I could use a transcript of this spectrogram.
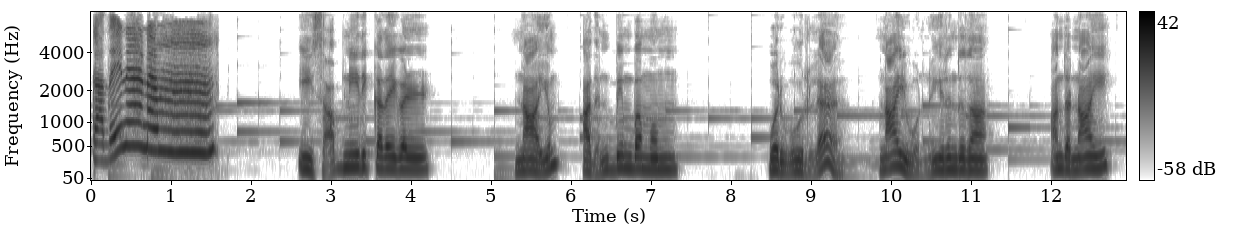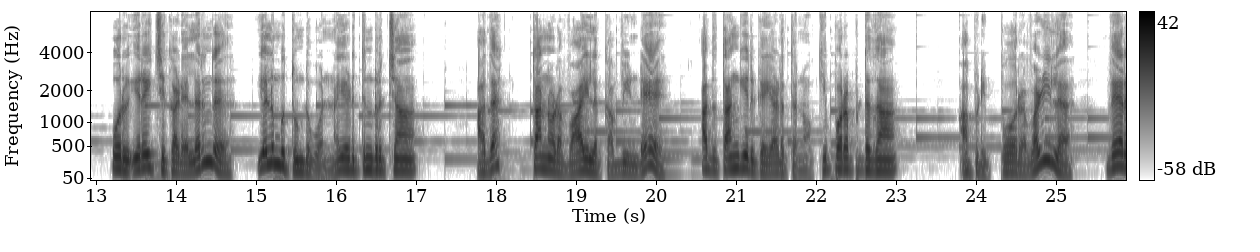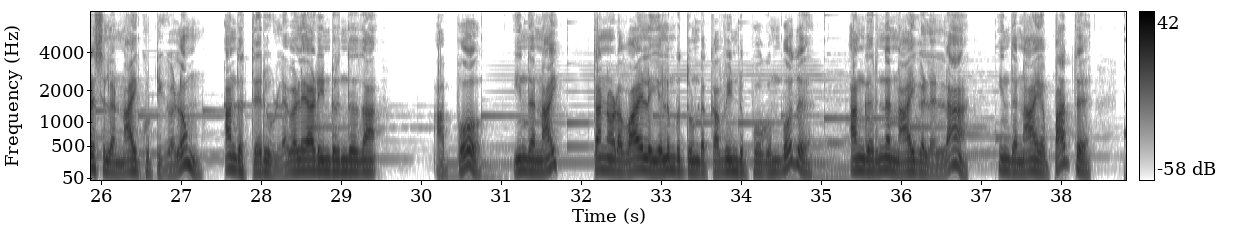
கதை நேரம். ஈசாப் நீதி கதைகள். நாயும் அதன் பிம்பமும். ஒரு ஊர்ல நாய் ஒன்று இருந்துதான். அந்த நாய் ஒரு இறைச்சி கடையில இருந்து எலும்பு துண்டு ஒன்றை எடுத்துருச்சான் அதை தன்னோட வாயில கவ்விண்டே அது தங்கியிருக்க இடத்த நோக்கி புறப்பட்டுதான். அப்படி போற வழியில வேற சில நாய்க்குட்டிகளும் அந்த தெருவில் விளையாடின்னு இருந்ததுதான் அப்போ இந்த நாய் தன்னோட வாயில எலும்பு துண்டை கவிண்டு போகும்போது அங்க இருந்த நாய்கள் எல்லாம் இந்த நாயை பார்த்து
